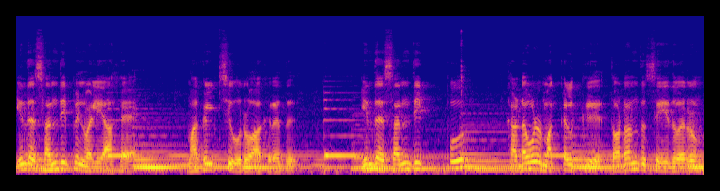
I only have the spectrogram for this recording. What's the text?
இந்த சந்திப்பின் வழியாக மகிழ்ச்சி உருவாகிறது. இந்த சந்திப்பு கடவுள் மக்களுக்கு தொடர்ந்து செய்து வரும்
